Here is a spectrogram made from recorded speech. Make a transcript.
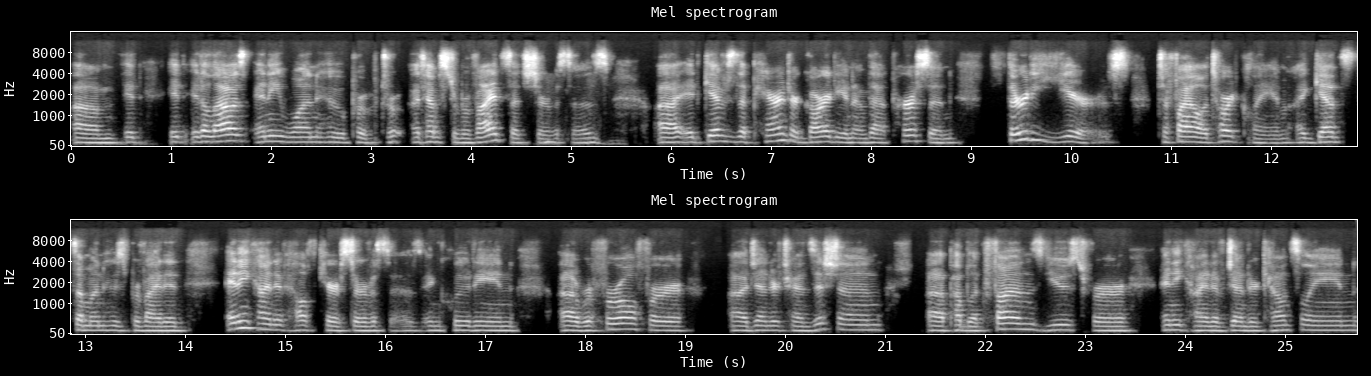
um, it, it, it allows anyone who pro- attempts to provide such services, uh, it gives the parent or guardian of that person 30 years to file a tort claim against someone who's provided any kind of healthcare services, including a referral for uh, gender transition, uh, public funds used for any kind of gender counseling,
